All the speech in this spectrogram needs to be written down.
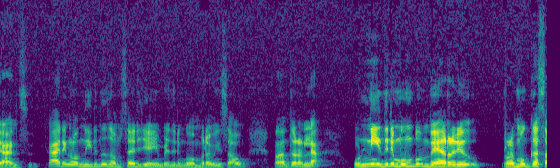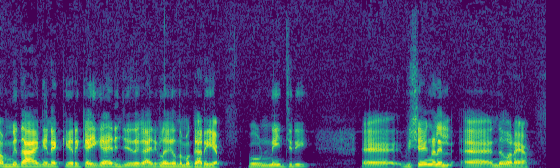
ചാൻസ് കാര്യങ്ങളൊന്നും ഇരുന്ന് സംസാരിച്ച് കഴിയുമ്പോഴത്തേനും കോംപ്രമൈസ് ആവും. മാത്രമല്ല ഉണ്ണി ഇതിനു മുമ്പും വേറൊരു പ്രമുഖ സംവിധായകനെ കയറി കൈകാര്യം ചെയ്ത കാര്യങ്ങളൊക്കെ നമുക്കറിയാം. അപ്പോൾ ഉണ്ണി ഇച്ചിരി വിഷയങ്ങളിൽ എന്താ പറയുക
